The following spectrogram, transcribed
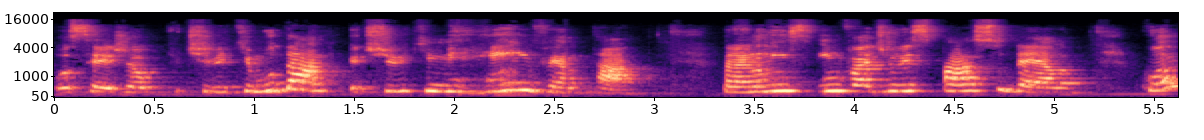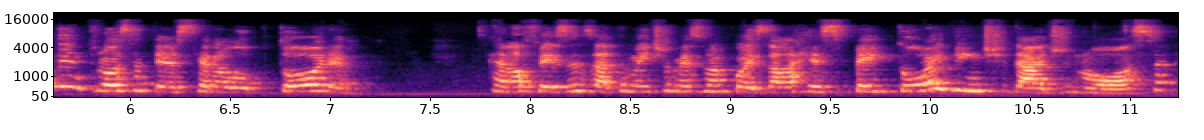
Ou seja, eu tive que mudar, eu tive que me reinventar para não invadir o espaço dela. Quando entrou essa terceira locutora, ela fez exatamente a mesma coisa. Ela respeitou a identidade nossa,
